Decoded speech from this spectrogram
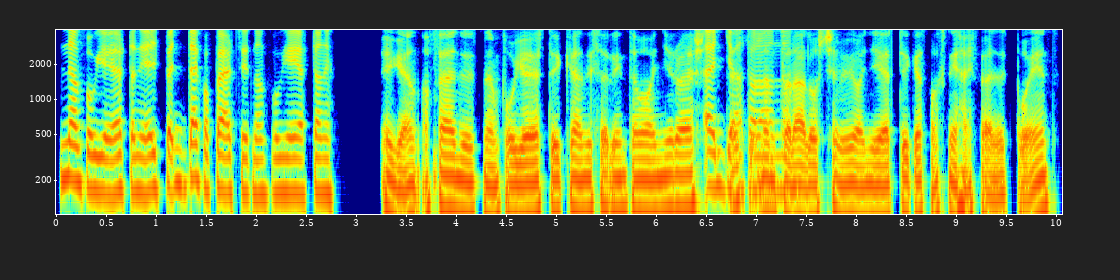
nem fogja érteni, egy deka percét nem fogja érteni. Igen, a felnőtt nem fogja értékelni szerintem annyira ezt. Egyáltalán ezt nem, nem. találod semmi annyi értéket, max néhány felnőtt poént,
